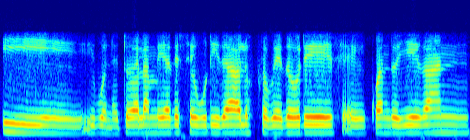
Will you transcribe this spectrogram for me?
y, bueno, todas las medidas de seguridad, los proveedores, eh, cuando llegan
